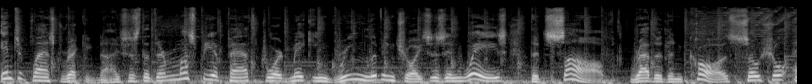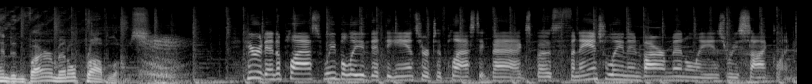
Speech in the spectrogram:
Inteplast recognizes that there must be a path toward making green living choices in ways that solve rather than cause social and environmental problems. Here at Inteplast, we believe that the answer to plastic bags, both financially and environmentally, is recycling.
